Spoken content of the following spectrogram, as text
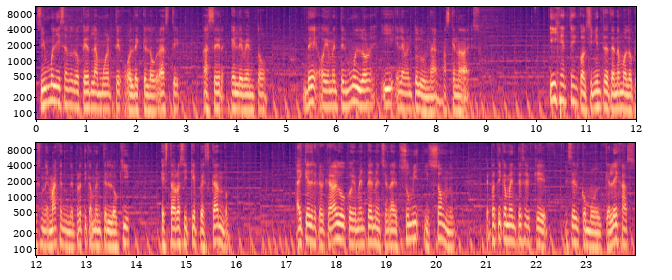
simbolizando lo que es la muerte o de que lograste hacer el evento de obviamente el Muldor y el evento lunar, más que nada eso. Y gente, en consiguiente tenemos lo que es una imagen donde prácticamente Loki está ahora sí que pescando. Hay que recalcar algo que obviamente él menciona el Summit y Somnum, que prácticamente es el que es el como el que alejas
